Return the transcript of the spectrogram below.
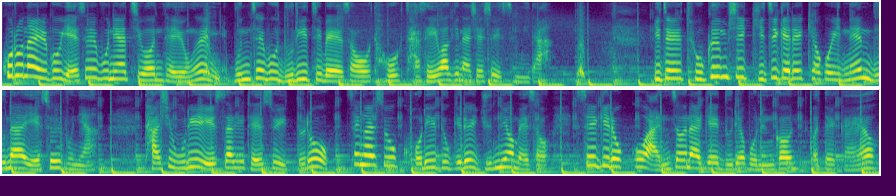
코로나19 예술 분야 지원 내용은 문체부 누리집에서 더욱 자세히 확인하실 수 있습니다. 이제 조금씩 기지개를 켜고 있는 문화 예술 분야. 다시 우리의 일상이 될 수 있도록 생활 속 거리두기를 유념해서 슬기롭고 안전하게 누려보는 건 어떨까요?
